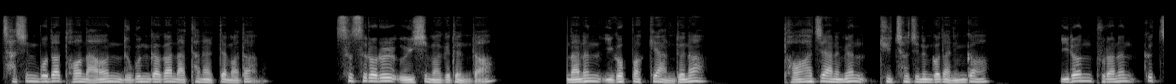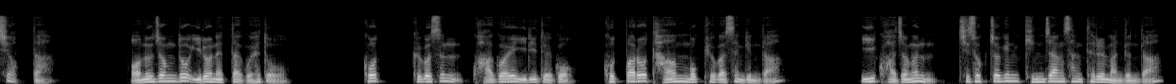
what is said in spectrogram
자신보다 더 나은 누군가가 나타날 때마다 스스로를 의심하게 된다. 나는 이것밖에 안 되나? 더 하지 않으면 뒤처지는 것 아닌가? 이런 불안은 끝이 없다. 어느 정도 이뤄냈다고 해도 곧 그것은 과거의 일이 되고 곧바로 다음 목표가 생긴다. 이 과정은 지속적인 긴장 상태를 만든다.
